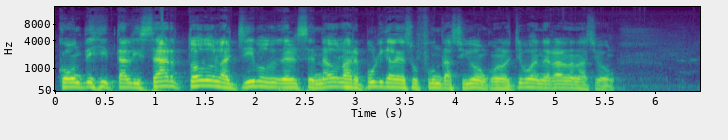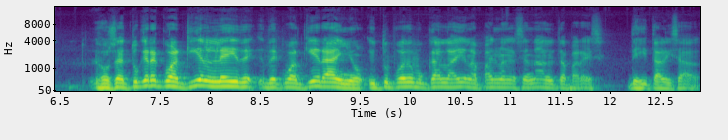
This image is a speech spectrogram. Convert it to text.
Con digitalizar todo el archivo del Senado de la República de su fundación, con el Archivo General de la Nación. José, tú quieres cualquier ley de, de cualquier año y tú puedes buscarla ahí en la página del Senado y te aparece, digitalizada.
